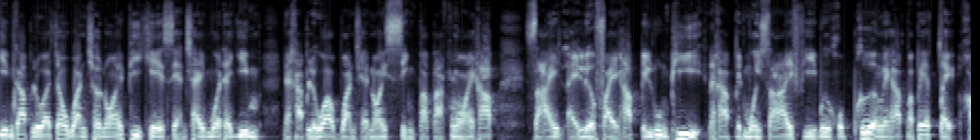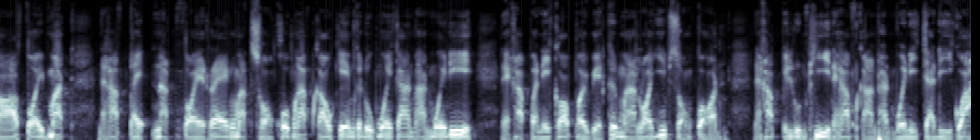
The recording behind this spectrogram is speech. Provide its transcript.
ยิมครับหรือว่าเจ้าวันชัยน้อยพีเคแสนชัยมวยไทยยิมนะครับหรือว่าวันชัยน้อยสิงห์ปะปากน้อยครับซ้ายไหลเรือไฟครับเป็นรุ่นพี่นะครับเป็นมวยซ้ายฝีมือครบเครื่องเลยครับประเภทเตะขาต่อยหมัดนะครับเตะหนักต่อยแรงหมัดศอกคมครับเก่าเกมกระดูกมวยการผ่านมวยดีนะครับวันนี้ก็ปล่อยเวทขึ้นมา 122 ปอนด์นะครับเป็นรุ่นพี่นะครับการผ่านมวยนี้จะดีกว่า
